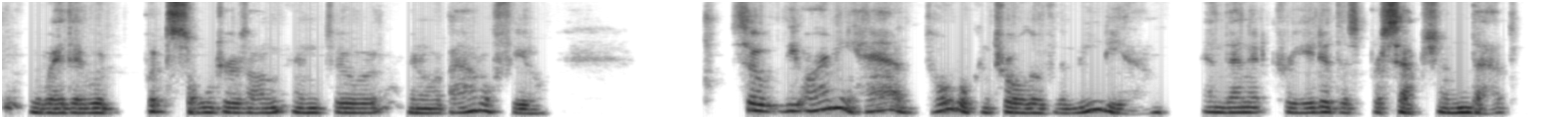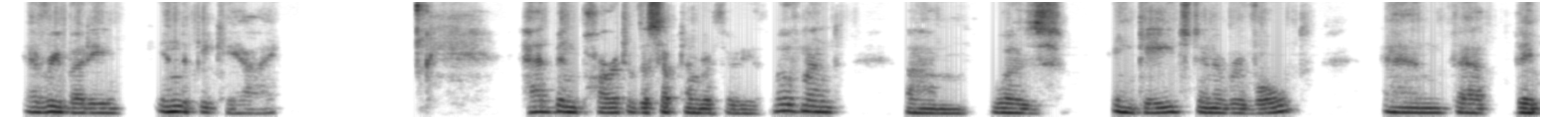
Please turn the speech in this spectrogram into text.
the way they would put soldiers on into you know a battlefield. So the army had total control over the media, and then it created this perception that everybody in the PKI had been part of the September 30th movement, um, was engaged in a revolt, and that they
